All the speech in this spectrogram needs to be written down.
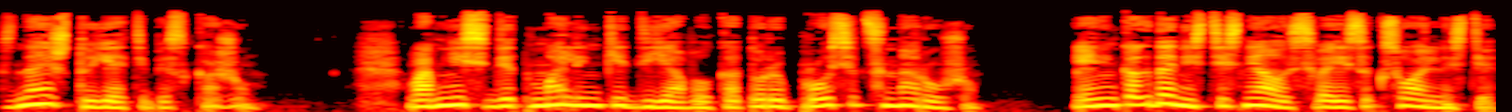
Знаешь, что я тебе скажу?» Во мне сидит маленький дьявол, который просится наружу. Я никогда не стеснялась своей сексуальности,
